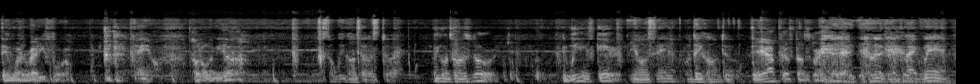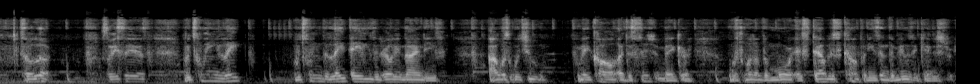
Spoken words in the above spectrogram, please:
they weren't ready for. Damn. Hold on, let me, uh, So we gonna tell a story. we gonna tell the story. We ain't scared. You know what I'm saying? What they gonna do? They after us, great. Look, act like man. So look, so he says between late between the late 80s and early 90s, I was what you may call a decision maker with one of the more established companies in the music industry.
